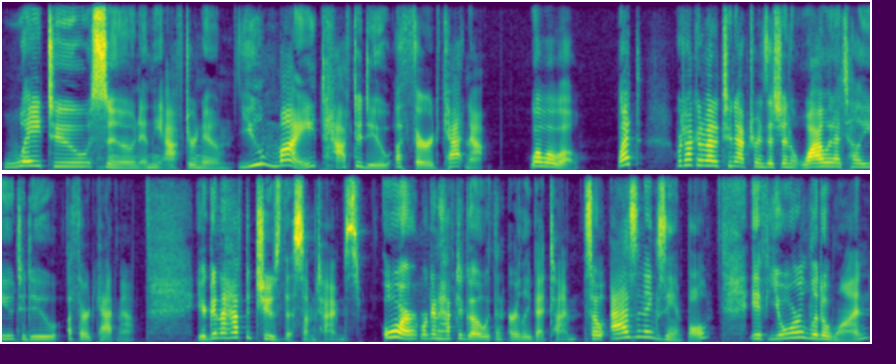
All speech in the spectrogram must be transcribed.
way too soon in the afternoon, you might have to do a third cat nap. Whoa, whoa, whoa. What? We're talking about a two nap transition. Why would I tell you to do a third cat nap? You're going to have to choose this sometimes, or we're going to have to go with an early bedtime. So, as an example, if your little one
